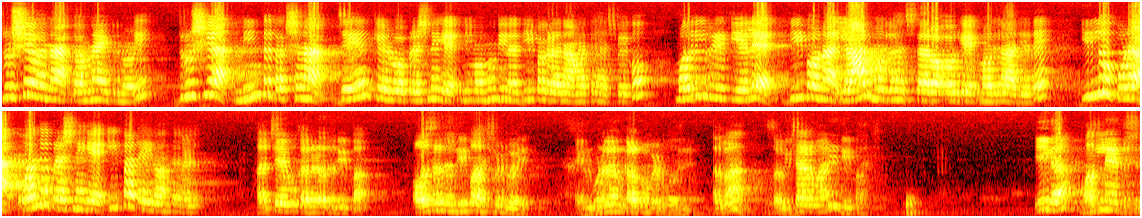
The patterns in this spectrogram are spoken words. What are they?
ದೃಶ್ಯವನ್ನ ಗಮನ ಇಟ್ಟು ನೋಡಿ. ದೃಶ್ಯ ನಿಂತ ತಕ್ಷಣ ಜಯನ್ ಕೇಳುವ ಪ್ರಶ್ನೆಗೆ ನಿಮ್ಮ ಮುಂದಿನ ದೀಪಗಳನ್ನ ಮತ್ತೆ ಹಚ್ಚಬೇಕು ಮೊದಲ ರೀತಿಯಲ್ಲೇ ದೀಪವನ್ನ ಯಾರು ಮೊದಲು ಹಚ್ತಾರೋ ಅವ್ರಿಗೆ ಮೊದಲ ಆದ್ಯತೆ. ಇಲ್ಲೂ ಕೂಡ ಒಂದು ಪ್ರಶ್ನೆಗೆ ಇಪ್ಪತ್ತೈದು ಅಂಕಗಳು. ಹಚ್ಚೇವು ಕನ್ನಡದ ದೀಪ. ಅವಸರದ ದೀಪ ಹಚ್ಬಿಡ್ಬೇಡಿ ಗುಣಗಳನ್ನು ಕಳ್ಕೊಂಡ್ಬಿಡ್ಬೋದು ಅಲ್ವಾ? ಸೊ ವಿಚಾರ ಮಾಡಿ ದೀಪ ಹಚ್ಚಿ. ಈಗ ಮೊದಲನೇ ದೃಶ್ಯ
